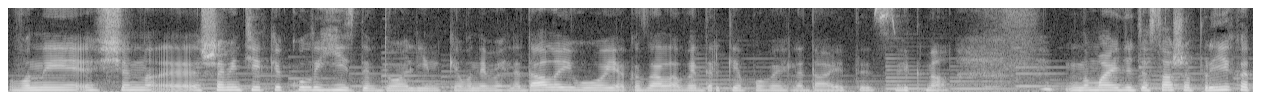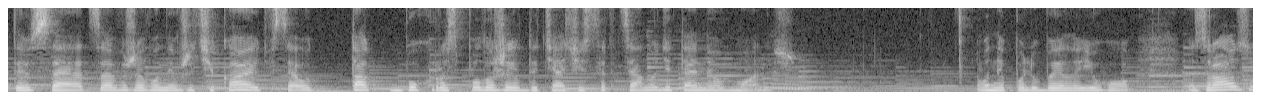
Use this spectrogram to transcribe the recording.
Вони ще, е, ще він тільки коли їздив до Алінки, вони виглядали його, я казала, ви дірки повиглядаєте з вікна. Ну, має дитя Саша приїхати, все, це вже вони вже чекають, все. От так Бог розположив дитячі серця, ну дітей не обманеш. Вони полюбили його зразу.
